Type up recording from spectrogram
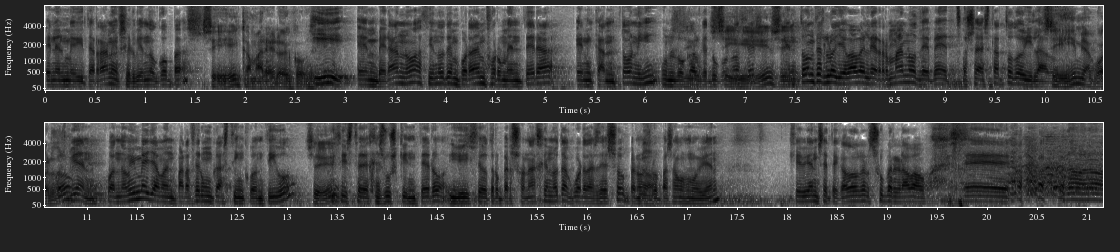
en el Mediterráneo sirviendo copas. Sí, camarero de cosas. Y en verano, haciendo temporada en Formentera, en Cantoni, un local que tú sí, conoces. sí. Entonces lo llevaba el hermano de Bet. O sea, está todo hilado. Sí, me acuerdo. Pues bien, cuando a mí me llaman para hacer un casting contigo, tú hiciste de Jesús Quintero y yo hice otro personaje, ¿no te acuerdas de eso? Pero nos No. lo pasamos muy bien. Qué bien, se te quedó súper grabado. Eh, no, no.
